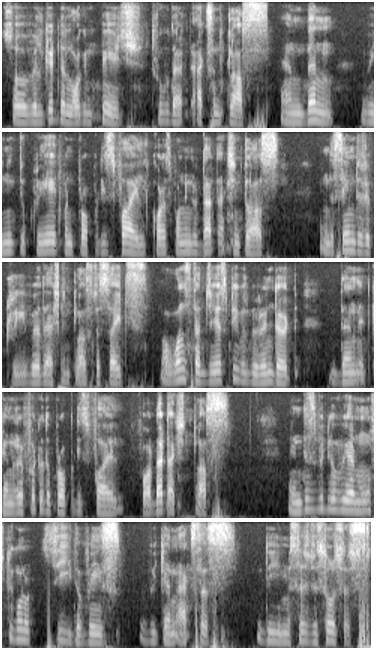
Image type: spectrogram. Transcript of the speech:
So we'll get the login page through that action class. And then we need to create one properties file corresponding to that action class in the same directory where the action class resides. Now once that JSP will be rendered then it can refer to the properties file for that action class in this video we are mostly going to see the ways we can access the message resources.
